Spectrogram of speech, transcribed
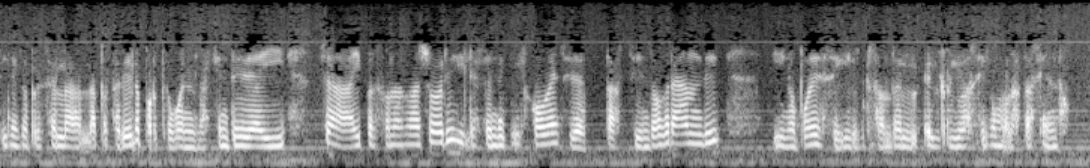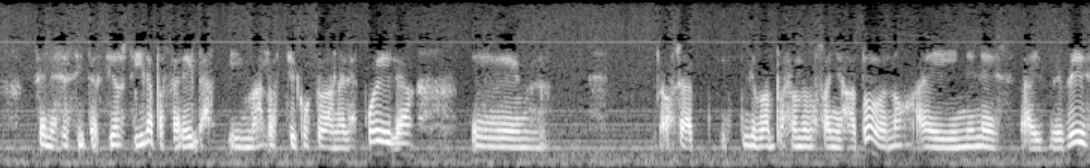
tiene que aparecer la, pasarela porque bueno, la gente de ahí ya hay personas mayores y la gente que es joven se está haciendo grande y no puede seguir cruzando el, el río así como lo está haciendo. Se necesita sí o sí la pasarela y más los chicos que van a la escuela, eh, o sea, le van pasando los años a todos, ¿no? Hay nenes, hay bebés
